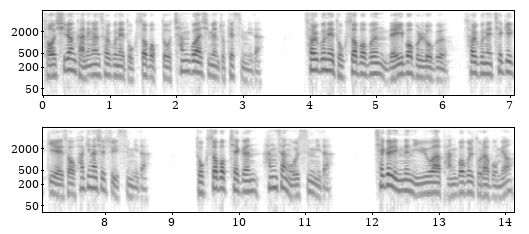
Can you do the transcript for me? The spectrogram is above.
더 실현 가능한 설군의 독서법도 참고하시면 좋겠습니다. 설군의 독서법은 네이버 블로그 설군의 책 읽기에서 확인하실 수 있습니다. 독서법 책은 항상 옳습니다. 책을 읽는 이유와 방법을 돌아보며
